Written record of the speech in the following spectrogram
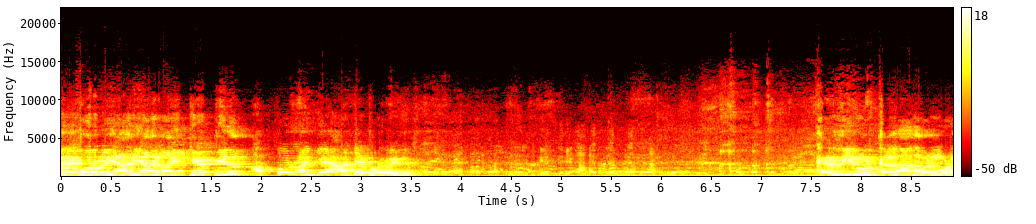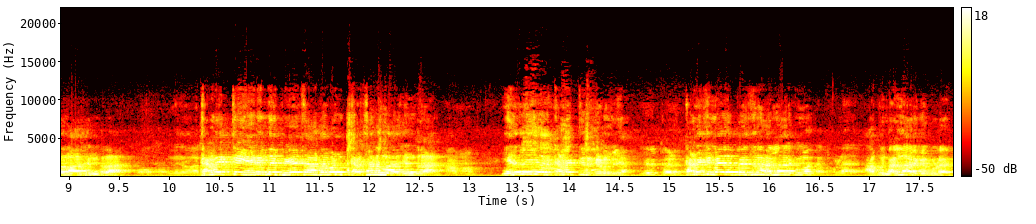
எப்பொருள் யார் யார் வாய் கேட்பிலும் அப்பொருள் அங்கே ஆட்டை போட வேண்டும். கருதியினுள் கல்லாதவன் மூடனாகின்றான். கணக்கை எறிந்து பேசாதவன் கசடனாகின்றான் எதுலயுமே ஒரு கணக்கு இருக்கணும் இல்லையா? கணக்கு மேல பேசினா நல்லா இருக்குமா? அது நல்லா இருக்க கூடாது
